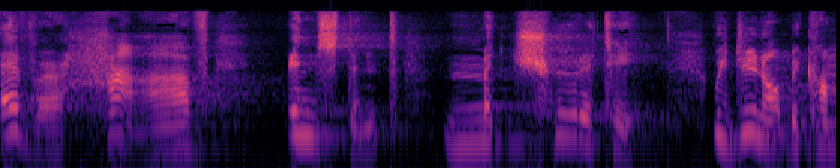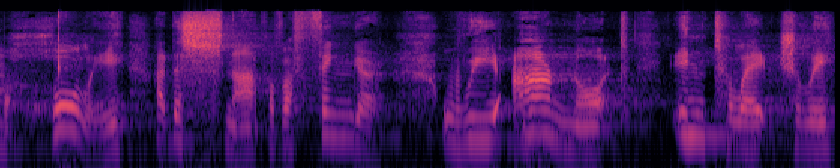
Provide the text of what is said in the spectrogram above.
ever have instant maturity. We do not become holy at the snap of a finger. We are not intellectually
